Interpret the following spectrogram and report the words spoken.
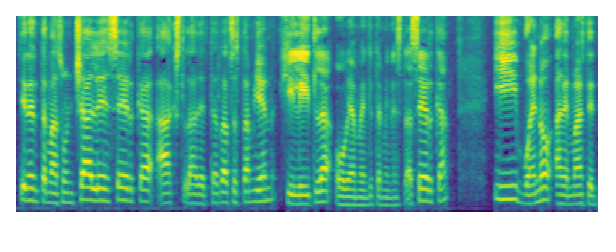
tienen Tamazunchale cerca, Axla de Terrazas también, Gilitla obviamente también está cerca, y bueno, además de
